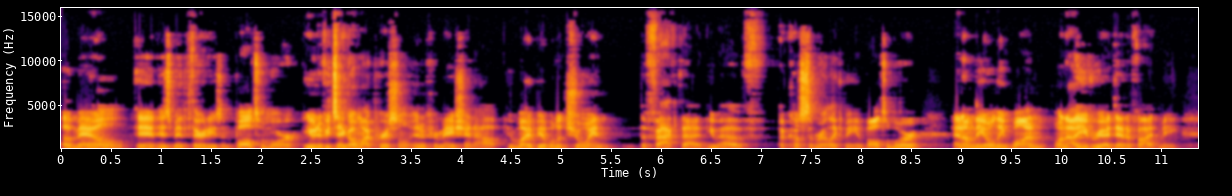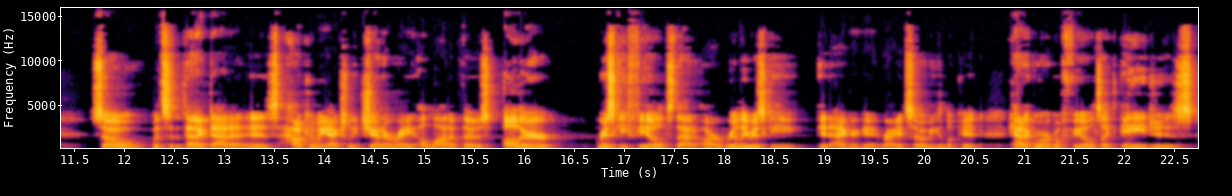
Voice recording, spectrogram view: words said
a male in his mid 30s in baltimore. Even if you take all my personal information out you might be able to join the fact that you have a customer like me in baltimore and i'm the only one. Well now you've re-identified me. So with synthetic data is how can we actually generate a lot of those other risky fields that are really risky in aggregate, right? So you look at categorical fields like ages,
